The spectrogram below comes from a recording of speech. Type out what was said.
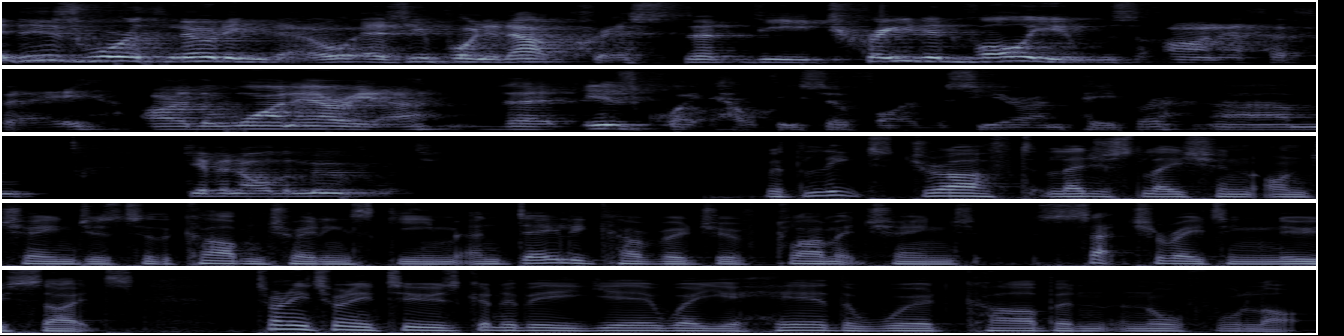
It is worth noting, though, as you pointed out, Chris, that the traded volumes on FFA are the one area that is quite healthy so far this year on paper, um, given all the movement. With leaked draft legislation on changes to the carbon trading scheme and daily coverage of climate change saturating news sites, 2022 is going to be a year where you hear the word carbon an awful lot.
